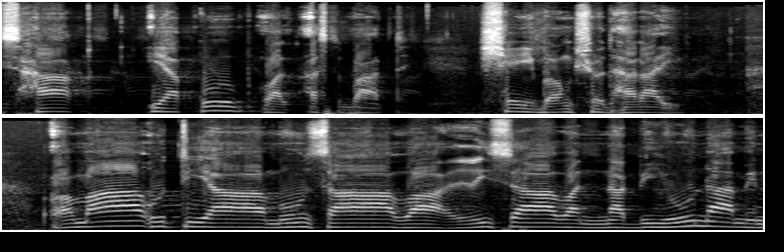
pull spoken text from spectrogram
ইসহাক, ইয়াকুব ওয়াল আসবাত, সেই বংশধারাই। অমা উতিয়া মুসা ওয়া ঈসা ওয়া নাবিউনা মিন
